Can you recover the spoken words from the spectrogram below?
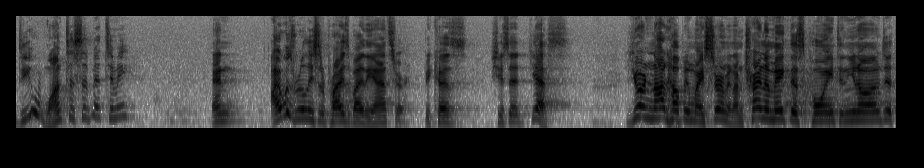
do you want to submit to me? And I was really surprised by the answer because she said, Yes you're not helping my sermon. I'm trying to make this point, and you know, I'm just,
